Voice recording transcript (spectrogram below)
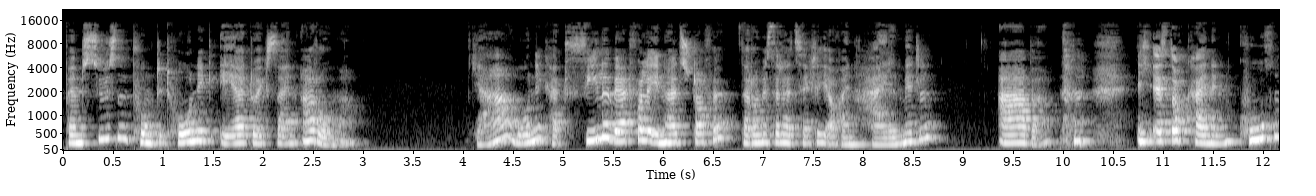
Beim Süßen punktet Honig eher durch sein Aroma. Ja, Honig hat viele wertvolle Inhaltsstoffe, darum ist er tatsächlich auch ein Heilmittel. Aber ich esse doch keinen Kuchen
